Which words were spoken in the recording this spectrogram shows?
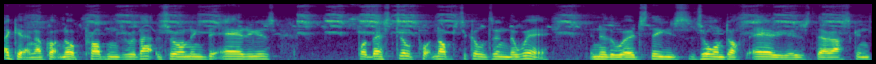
Again, I've got no problems with that, zoning the areas, but they're still putting obstacles in the way. In other words, these zoned off areas, they're asking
